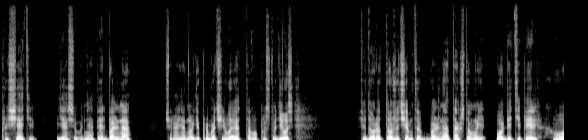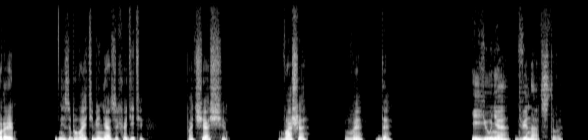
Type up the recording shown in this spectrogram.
прощайте, я сегодня опять больна. Вчера я ноги промочила и оттого простудилась. Федора тоже чем-то больна, так что мы обе теперь хворые. Не забывайте меня, заходите почаще. Ваша В.Д. Июня 12 -го.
